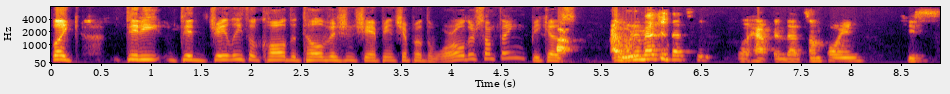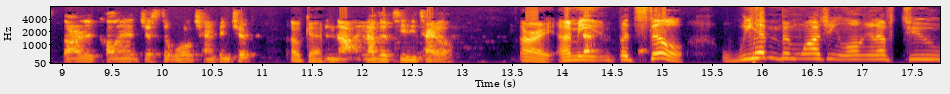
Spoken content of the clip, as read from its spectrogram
like. Did he? Did Jay Lethal call the television championship of the world or something? Because uh, I would imagine that's what- what happened. At some point, he started calling it just the World Championship okay, and not another TV title. all right. I mean, but still, we haven't been watching long enough to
